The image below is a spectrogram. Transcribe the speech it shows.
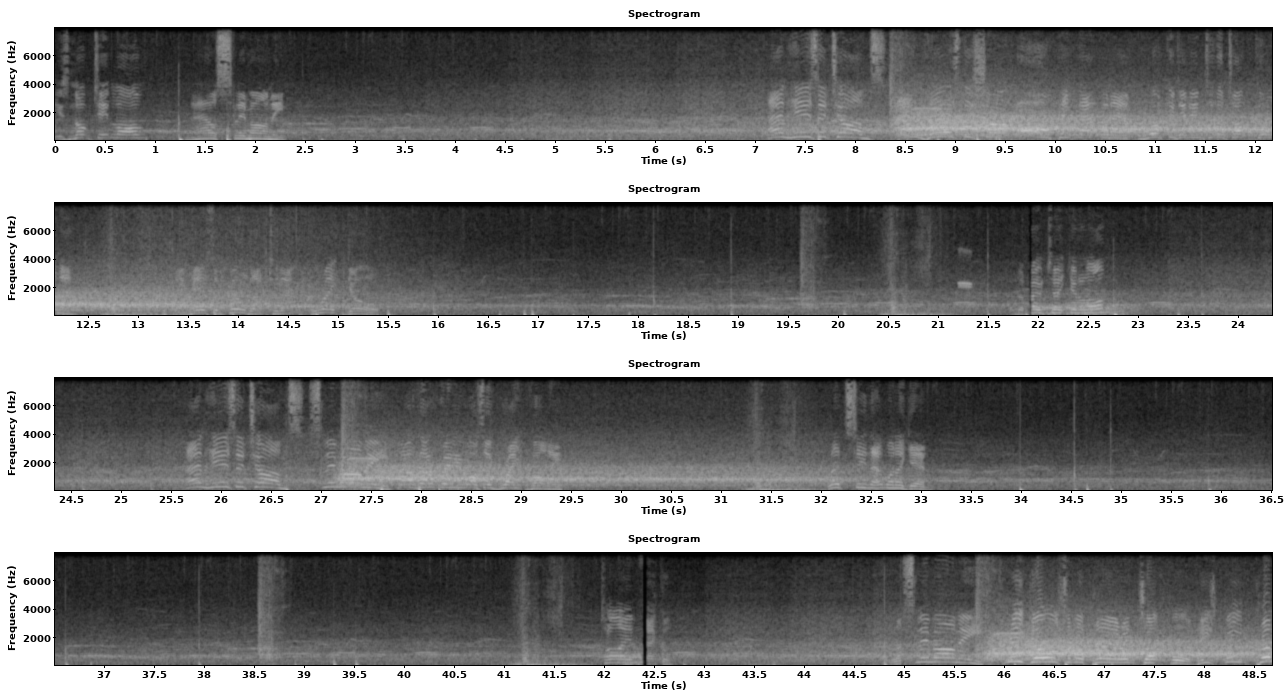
He's knocked it long. Now Slimani. And here's a chance. And there's the shot. Oh, pick that one out. Rocketed into the top corner. And here's the build-up to that great goal. Taken along. And here's a chance. Slimani. Now that really was a great volley. Let's see that one again. time. Slimani, three goals from a player in top form. He's been pro.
